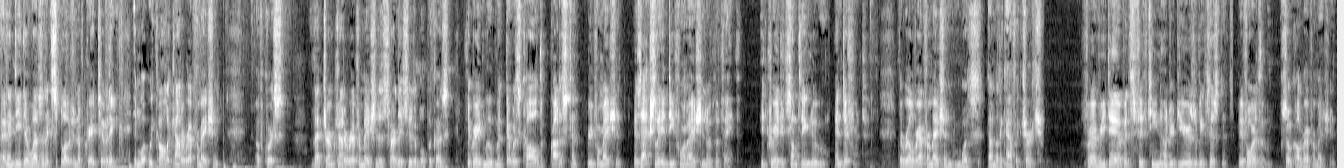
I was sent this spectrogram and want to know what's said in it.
And indeed, there was an explosion of creativity in what we call a Counter Reformation. Of course, that term Counter Reformation is hardly suitable because the great movement that was called the Protestant Reformation is actually a deformation of the faith. It created something new and different. The real Reformation was done by the Catholic Church for every day of its 1500 years of existence before the so called Reformation,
